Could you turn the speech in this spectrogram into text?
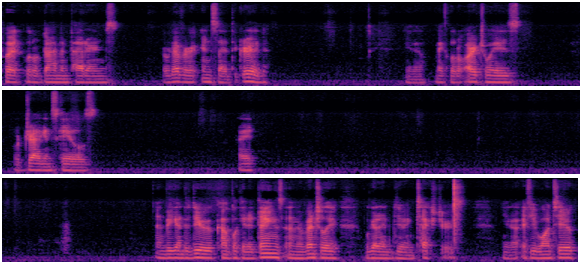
put little diamond patterns or whatever inside the grid, you know, make little archways, or dragon scales, right? And begin to do complicated things, and eventually we'll get into doing textures. You know, if you want to,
